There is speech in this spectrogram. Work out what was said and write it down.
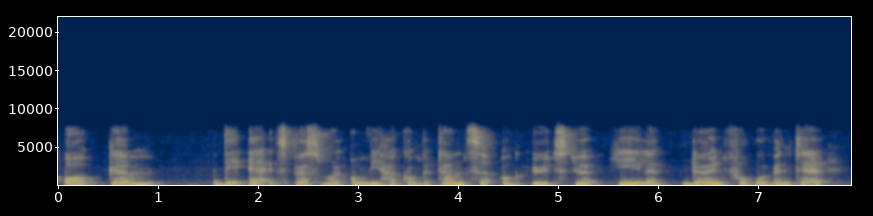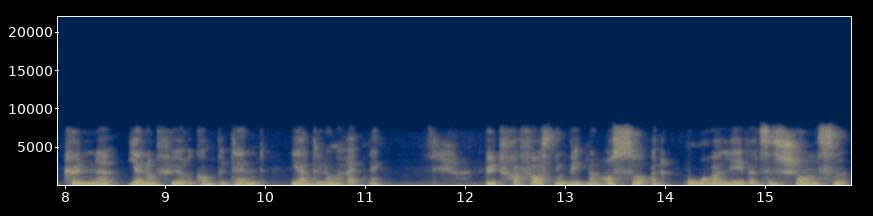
Og um, det er et spørsmål om vi har kompetanse og utstyr hele døgn for eventuelt kunne gjennomføre kompetent hjerte-lungeredning. Ut fra forskning vet man også at overlevelsessjansen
